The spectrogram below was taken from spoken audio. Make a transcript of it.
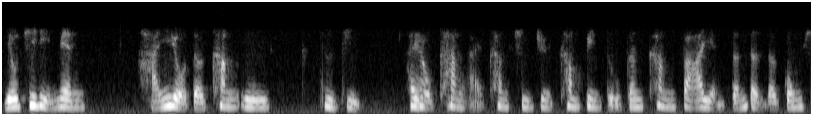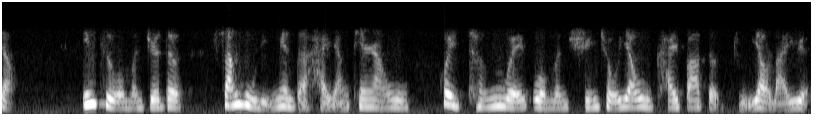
油漆里面含有的抗污。制剂，还有抗癌、抗细菌、抗病毒跟抗发炎等等的功效。因此，我们觉得珊瑚里面的海洋天然物会成为我们寻求药物开发的主要来源。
